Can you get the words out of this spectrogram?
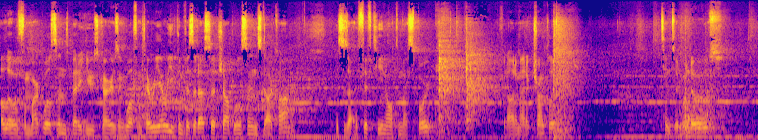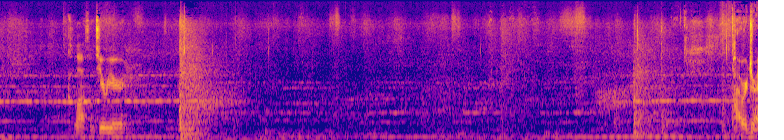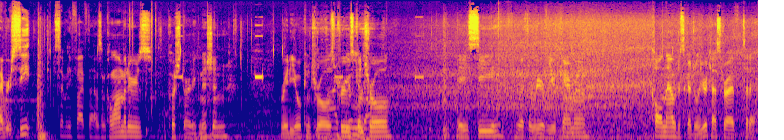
Hello from Mark Wilson's Better Used Cars in Guelph, Ontario. You can visit us at shopwilsons.com. This is our 15 Altima Sport with automatic trunk lift, tinted windows, cloth interior. Power driver's seat, 75,000 kilometers, push start ignition, radio controls, cruise control, AC with a rear view camera. Call now to schedule your test drive today.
